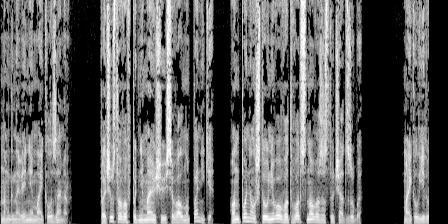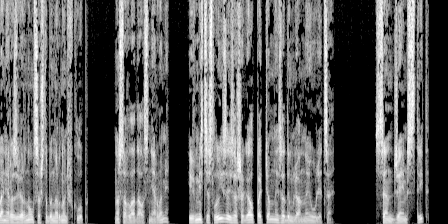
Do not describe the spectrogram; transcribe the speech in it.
На мгновение Майкл замер. Почувствовав поднимающуюся волну паники, он понял, что у него вот-вот снова застучат зубы. Майкл едва не развернулся, чтобы нырнуть в клуб, но совладал с нервами и вместе с Луизой зашагал по темной задымленной улице. Сент-Джеймс-стрит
